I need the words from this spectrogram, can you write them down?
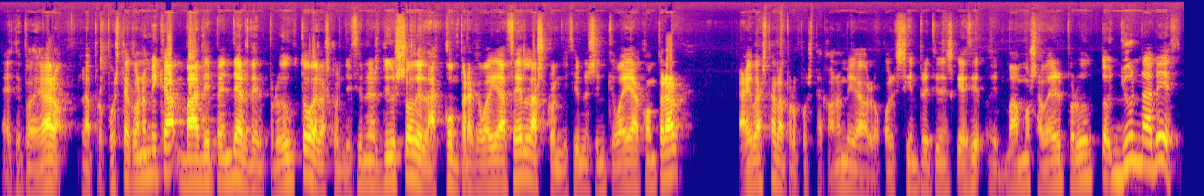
Es decir, pues claro, la propuesta económica va a depender del producto, de las condiciones de uso, de la compra que vaya a hacer, las condiciones en que vaya a comprar. Ahí va a estar la propuesta económica, con lo cual siempre tienes que decir, vamos a ver el producto. Y una vez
